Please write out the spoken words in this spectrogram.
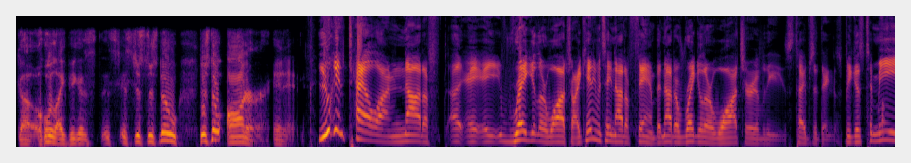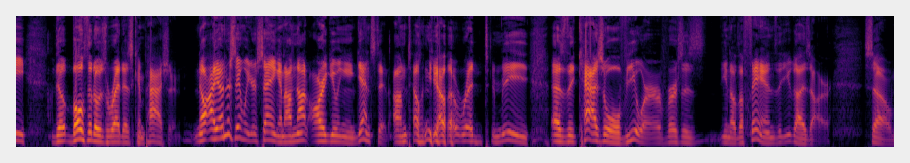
go. like, because it's it's just there's no there's no honor in it. You can tell I'm not a a regular watcher. I can't even say not a fan, but not a regular watcher of these types of things. Because to me, the, both of those read as compassion. No, I understand what you're saying, and I'm not arguing against it. I'm telling you how that read to me as the casual viewer versus, you know, the fans that you guys are. So,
